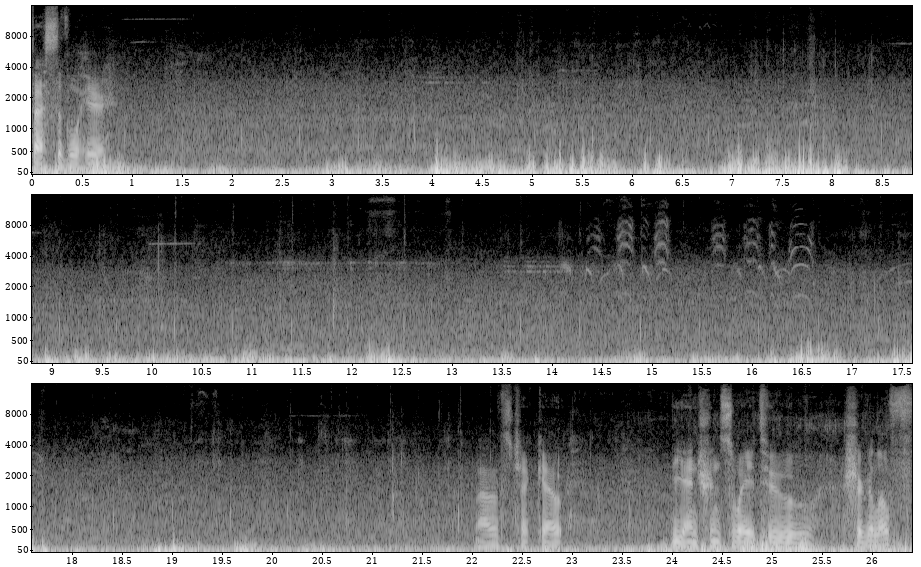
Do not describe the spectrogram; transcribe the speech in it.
festival here. Now let's check out the entranceway to Sugarloaf.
